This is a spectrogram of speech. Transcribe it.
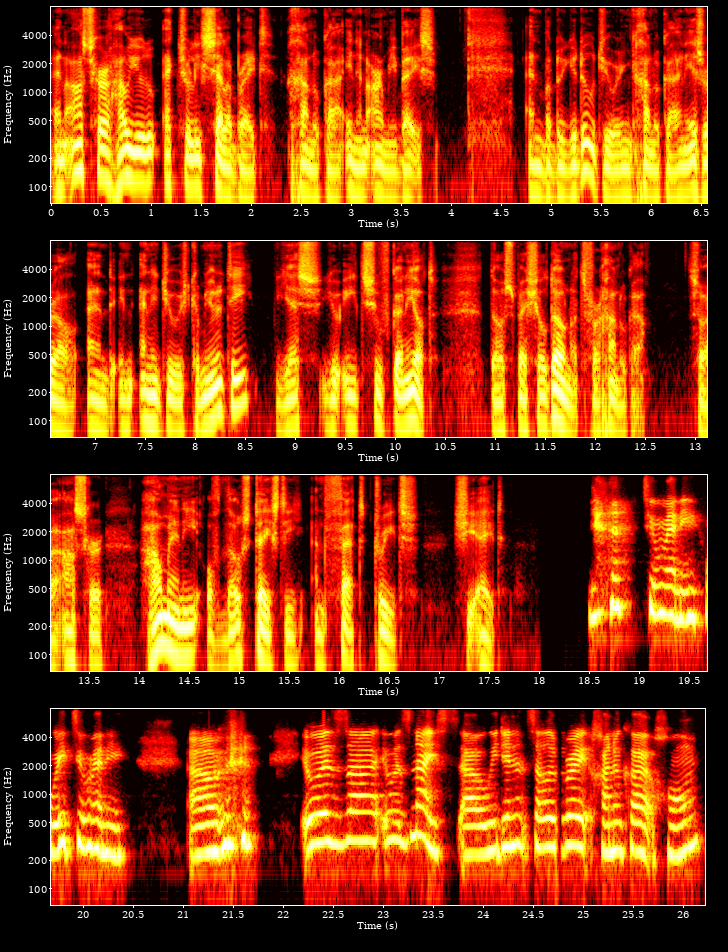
and asked her how you actually celebrate Hanukkah in an army base. And what do you do during Hanukkah in Israel and in any Jewish community? Yes, you eat sufganiot, those special donuts for Hanukkah. So I asked her how many of those tasty and fat treats she ate. too many, way too many. Um, it was uh, it was nice. Uh, we didn't celebrate Hanukkah at home.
